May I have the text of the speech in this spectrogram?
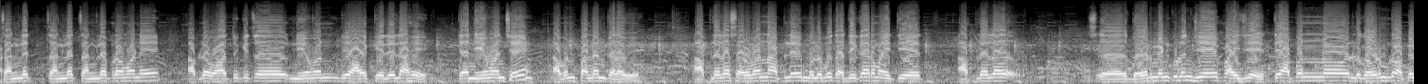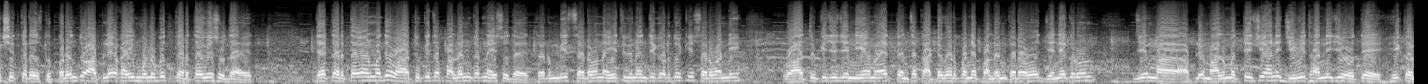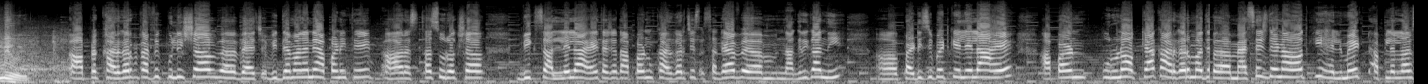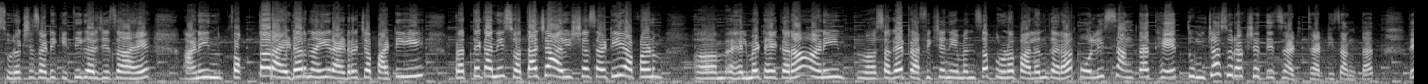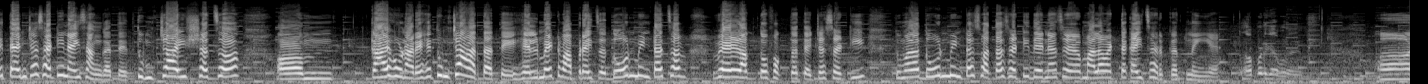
चांगल्या चांगल्या चांगल्याप्रमाणे आपल्या वाहतुकीचं नियमन जे आहे केलेलं आहे त्या नियमांचे आपण पालन करावे. आपल्याला सर्वांना आपले मूलभूत अधिकार माहिती आहेत. आपल्याला गव्हर्नमेंटकडून जे पाहिजे ते आपण गव्हर्नमेंटकडून अपेक्षित करत असतो. परंतु आपले काही मूलभूत कर्तव्यसुद्धा आहेत. त्या कर्तव्यांमध्ये वाहतुकीचं पालन करणं हे सुद्धा आहे. तर मी सर्वांना हीच विनंती करतो की सर्वांनी वाहतुकीचे जे नियम आहेत त्यांचं काटेकोरपणे पालन करावं जेणेकरून जे मा आपली मालमत्तेची आणि जीवितहानी जी होते ही कमी होईल. आपण खारघर ट्रॅफिक पोलीसच्या विद्यमानाने आपण इथे हा रस्ता सुरक्षा वीक चाललेला आहे. त्याच्यात आपण खारघरचे सगळ्या नागरिकांनी पार्टिसिपेट केलेला आहे. आपण पूर्ण अख्ख्या खारघरमध्ये मेसेज देणार आहोत की हेल्मेट आपल्याला सुरक्षेसाठी किती गरजेचं आहे. आणि फक्त रायडर नाही रायडरच्या पाठीही प्रत्येकाने स्वतःच्या आयुष्यासाठी आपण हेल्मेट हे करा आणि सगळ्या ट्रॅफिकच्या नियमांचं पूर्ण पालन करा. पोलीस सांगतात हे तुमच्या सुरक्षतेसाठी सांगतात. ते त्यांच्यासाठी नाही सांगत आहेत. तुमच्या आयुष्याचं काय होणार आहे हे तुमच्या हातात आहे. हेल्मेट वापरायचं दोन मिनटाचा वेळ लागतो फक्त त्याच्यासाठी. तुम्हाला दोन मिनटं स्वतःसाठी देण्याचं मला वाटतं काहीच हरकत नाही आहे अ,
